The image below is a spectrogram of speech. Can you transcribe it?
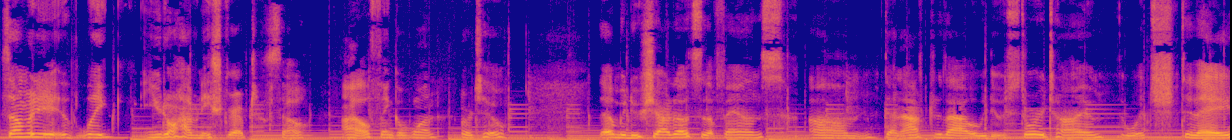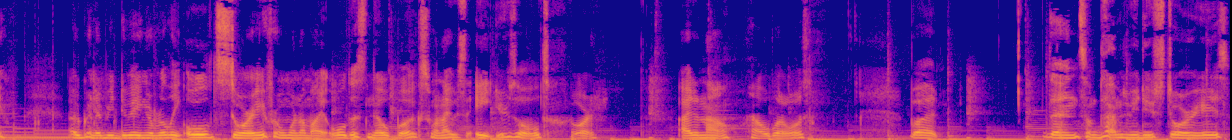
somebody, like you don't have any script, so I'll think of one or two. Then we do shout outs to the fans. Um, then after that, we do story time, which today I'm going to be doing a really old story from one of my oldest notebooks when I was eight years old, or I don't know how old I was. But then sometimes we do stories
